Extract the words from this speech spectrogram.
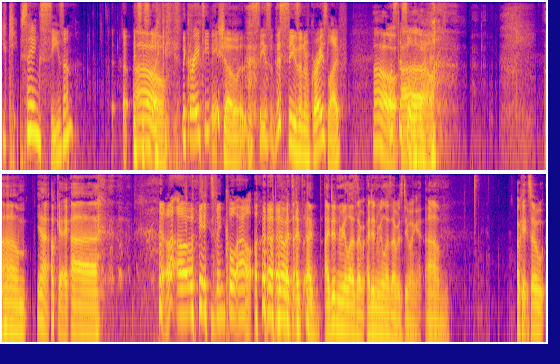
you keep saying season? Uh, It's Oh. just like the Grey TV show. This season, this season of Grey's life. Oh, What's this all about? Um yeah, okay. Uh uh oh, he's been caught out. no, it's, it's I I didn't realize I, I didn't realize I was doing it. Um, okay, so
